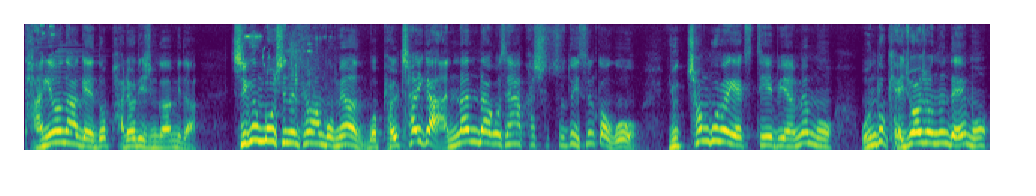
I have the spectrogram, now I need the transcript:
당연하게도 발열이 증가합니다. 지금 보시는 표만 보면 뭐 별 차이가 안 난다고 생각하실 수도 있을 거고 6900 XT에 비하면 뭐 온도 개 좋아졌는데 뭐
